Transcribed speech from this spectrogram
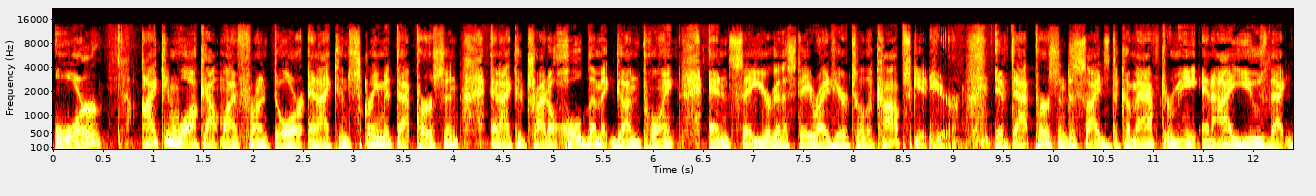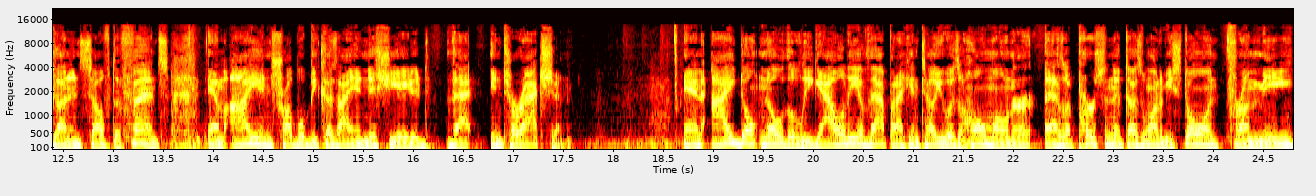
Or I can walk out my front door and I can scream at that person and I could try to hold them at gunpoint and say, you're going to stay right here till the cops get here. If that person decides to come after me and I use that gun in self defense, am I in trouble because I initiated that interaction? And I don't know the legality of that, but I can tell you as a homeowner, as a person that doesn't want to be stolen from me,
